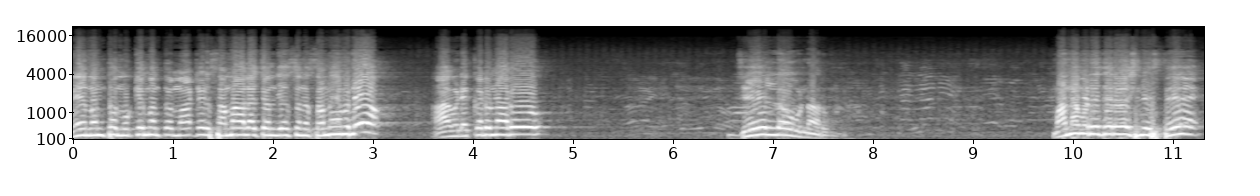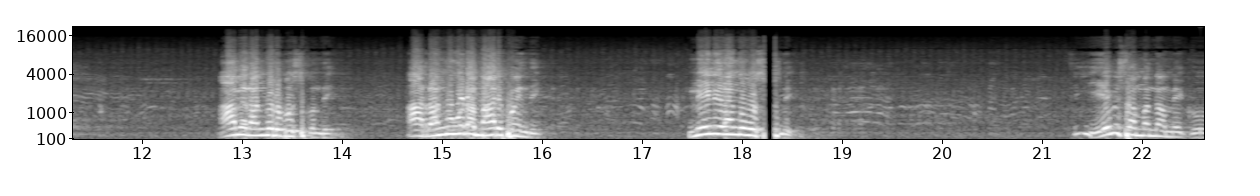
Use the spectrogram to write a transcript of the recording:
మేమంతా ముఖ్యమంత్రి మాట్లాడి సమాలోచన చేస్తున్న సమయంలో ఆవిడ ఎక్కడున్నారు జైల్లో ఉన్నారు. మనం రిజర్వేషన్ ఇస్తే ఆమె రంగులు పూసుకుంది. ఆ రంగు కూడా మారిపోయింది. నీలి రంగు పూసుకుంది. ఏమి సంబంధం మీకు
